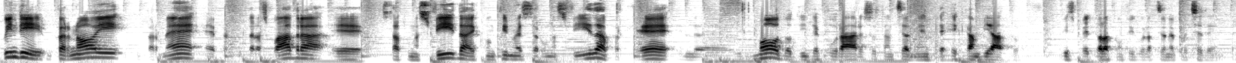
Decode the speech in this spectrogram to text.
Quindi per noi, per me e per tutta la squadra è stata una sfida e continua a essere una sfida perché il, modo di depurare sostanzialmente è cambiato rispetto alla configurazione precedente.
